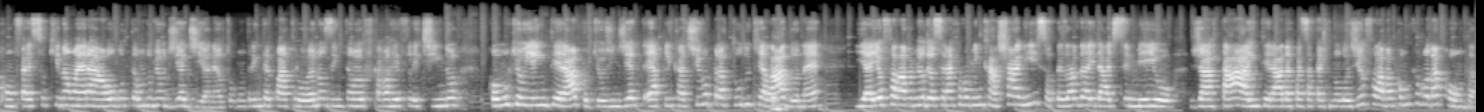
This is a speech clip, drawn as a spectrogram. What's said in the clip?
confesso que não era algo tão do meu dia a dia, né? Eu tô com 34 anos, então eu ficava refletindo como que eu ia inteirar, porque hoje em dia é aplicativo para tudo que é lado, né? E aí eu falava, meu Deus, será que eu vou me encaixar nisso? Apesar da idade ser meio já tá inteirada com essa tecnologia, eu falava, como que eu vou dar conta?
